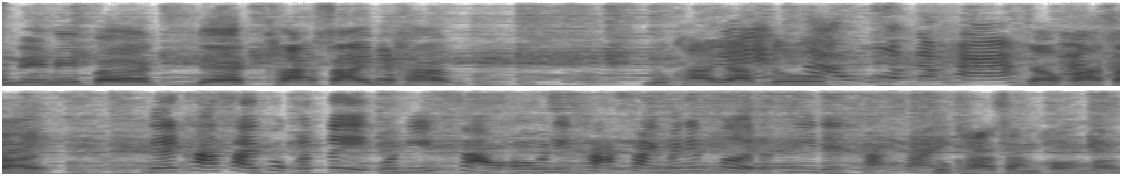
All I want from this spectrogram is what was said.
วันนี้มีเปิดเดทคละไซส์ไหมครับ ลูกค้าอยากดู สาวอวบนะคะ เจ้าคละไซส์เดทคลาสไซส์ปกติ วันนี้สาวเอาวันนี้คลาสไซส์ไม่ได้เปิดอะพี่เดทคลาสไซส์ลูกค้าสั่งของครับ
